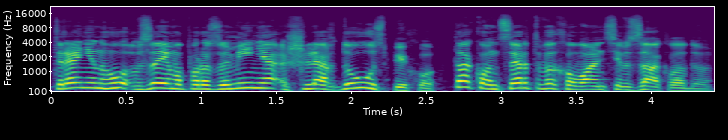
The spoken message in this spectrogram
тренінгу взаємопорозуміння Шлях до успіху та концерт вихованців закладу.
